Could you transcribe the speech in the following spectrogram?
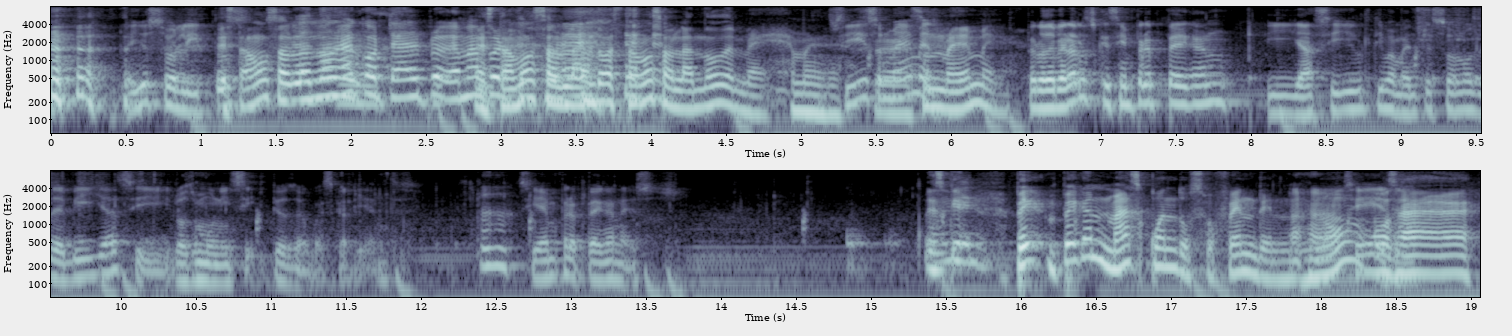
a ti". Ellos solitos. Estamos hablando van a cortar el programa Estamos hablando, estamos hablando de memes. Sí, son Es memes. un meme. Pero de verdad los que siempre pegan y así últimamente son los de villas y los municipios de Aguascalientes. Ajá. Siempre pegan esos. Es Muy que pe- pegan más cuando se ofenden, Ajá, ¿no? sí, o sí. sea,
